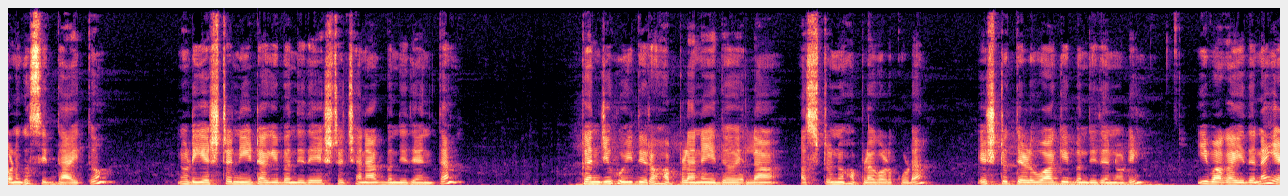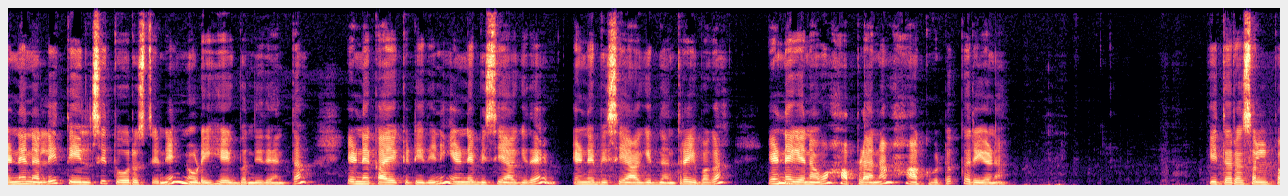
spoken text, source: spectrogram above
ಒಣಗಿಸಿದ್ದಾಯಿತು. ನೋಡಿ ಎಷ್ಟು ನೀಟಾಗಿ ಬಂದಿದೆ, ಎಷ್ಟು ಚೆನ್ನಾಗಿ ಬಂದಿದೆ ಅಂತ. ಗಂಜಿ ಹುಯ್ದಿರೋ ಹಪ್ಪಳನೇ ಇದು ಎಲ್ಲ ಅಷ್ಟೂ ಹಪ್ಪಳಗಳು ಕೂಡ. ಎಷ್ಟು ತೆಳುವಾಗಿ ಬಂದಿದೆ ನೋಡಿ. ಇವಾಗ ಇದನ್ನು ಎಣ್ಣೆಯಲ್ಲಿ ತೇಲಿಸಿ ತೋರಿಸ್ತೀನಿ. ನೋಡಿ ಹೇಗೆ ಬಂದಿದೆ ಅಂತ. ಎಣ್ಣೆ ಕಾಯಕ್ಕಿಟ್ಟಿದ್ದೀನಿ ಎಣ್ಣೆ ಬಿಸಿ ಆಗಿದೆ. ಎಣ್ಣೆ ಬಿಸಿ ಆಗಿದ ನಂತರ ಇವಾಗ ಎಣ್ಣೆಗೆ ನಾವು ಹಪ್ಪಳನ ಹಾಕಿಬಿಟ್ಟು ಕರಿಯೋಣ. ಈ ಥರ ಸ್ವಲ್ಪ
